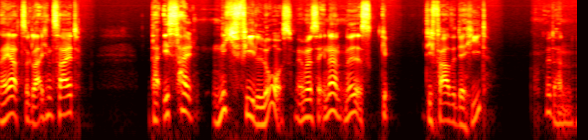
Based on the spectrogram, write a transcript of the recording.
naja, zur gleichen Zeit, da ist halt nicht viel los. Wenn wir uns erinnern, ne, es gibt die Phase der Heat, ne, dann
